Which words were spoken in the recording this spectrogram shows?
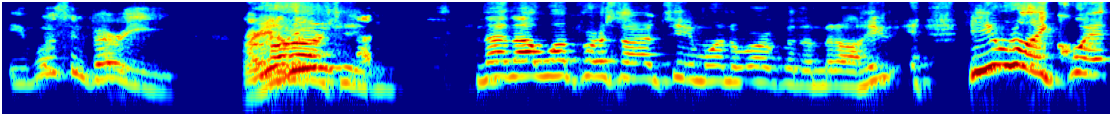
he wasn't very. Really? team. Not not one person on our team wanted to work with him at all. He he really quit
